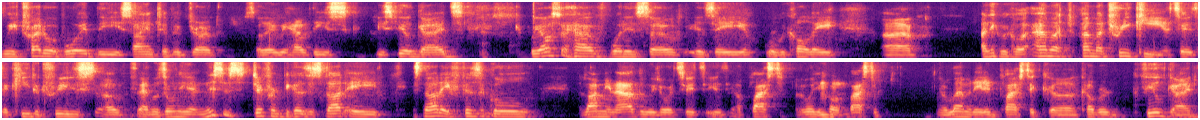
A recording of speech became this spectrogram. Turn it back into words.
We try to avoid the scientific jargon, so that we have these these field guides. We also have what is uh, is a what we call a uh, I think we call it ama, ama tree key. It's a, it's a key to trees of Amazonia, and this is different because it's not a it's not a physical laminado, or it's, it's, it's a plastic. What do you call mm-hmm. it? Plastic you know, laminated plastic uh, covered field guide.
